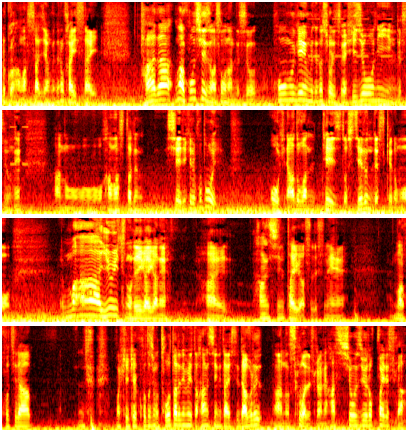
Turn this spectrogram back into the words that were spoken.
横浜スタジアムでの開催。ただ、まあ、今シーズンはそうなんですよ。ホームゲームでの勝率が非常にいいんですよね。あのー、ハマスタで試合できることを大きなアドバンテージとしてるんですけども、まあ、唯一の例外がね、はい、阪神タイガースですね。まあ、こちら、まあ、結局今年もトータルで見ると阪神に対してダブル、あの、スコアですからね、8勝16敗ですか。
